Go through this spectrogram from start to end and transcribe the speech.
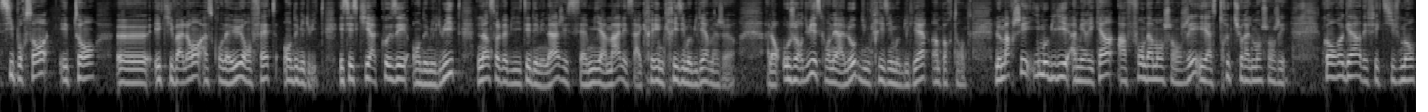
6% étant euh, équivalent à ce qu'on a eu en fait en 2008. Et c'est ce qui a causé en 2008 l'insolvabilité des ménages et ça a mis à mal et ça a créé une crise immobilière majeure. Alors aujourd'hui, est-ce qu'on est à l'aube d'une crise immobilière importante? Le marché immobilier américain a fondamentalement changé et a structurellement changé. Quand on regarde effectivement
